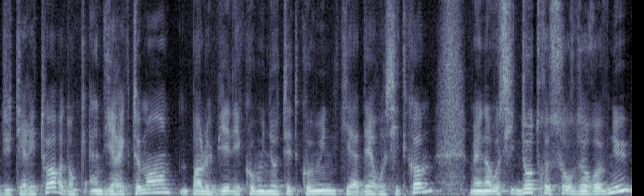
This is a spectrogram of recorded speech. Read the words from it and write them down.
du territoire, donc indirectement par le biais des communautés de communes qui adhèrent au sitcom. Mais on a aussi d'autres sources de revenus,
